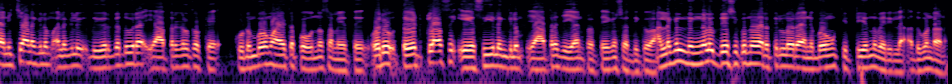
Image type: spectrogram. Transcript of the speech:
തനിച്ചാണെങ്കിലും അല്ലെങ്കിൽ ദീർഘദൂര യാത്രകൾക്കൊക്കെ കുടുംബവുമായൊക്കെ പോകുന്ന സമയത്ത് ഒരു തേർഡ് ക്ലാസ് എ സിയിലെങ്കിലും യാത്ര ചെയ്യാൻ പ്രത്യേകം ശ്രദ്ധിക്കുക. അല്ലെങ്കിൽ നിങ്ങൾ ഉദ്ദേശിക്കുന്ന തരത്തിലുള്ള ഒരു അനുഭവം കിട്ടിയെന്ന് വരില്ല. അതുകൊണ്ടാണ്.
